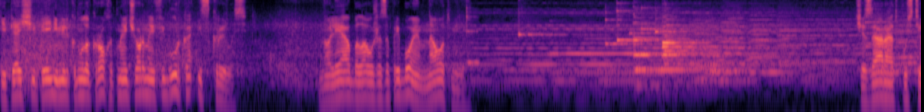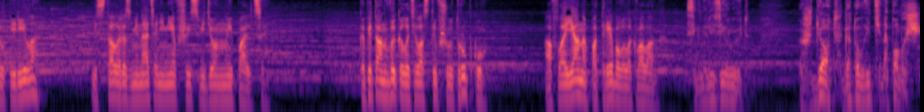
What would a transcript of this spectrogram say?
кипящей пене мелькнула крохотная черная фигурка и скрылась. Но Леа была уже за прибоем на отмеле. Чезаро отпустил перила и стал разминать онемевшие сведенные пальцы. Капитан выколотил остывшую трубку, а Флояна потребовала акваланг. Сигнализирует. Ждет, готовый идти на помощь.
